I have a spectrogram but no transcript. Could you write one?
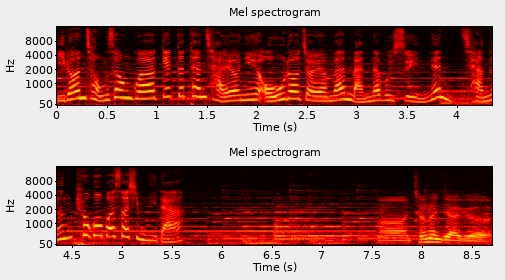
이런 정성과 깨끗한 자연이 어우러져야만 만나볼 수 있는 장흥 표고버섯입니다. 어, 저는 이제 그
